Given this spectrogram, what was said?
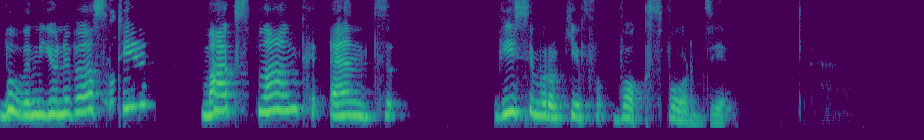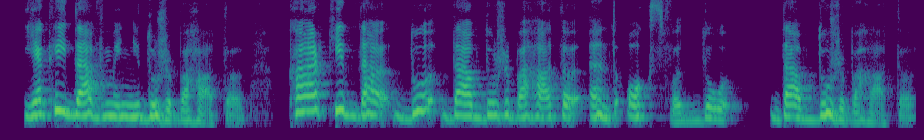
Leuven University, Макс Планк and 8 років в Оксфорді який дав мені дуже багато. Харків дав дуже багато, and Оксфорд дав дуже багато.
